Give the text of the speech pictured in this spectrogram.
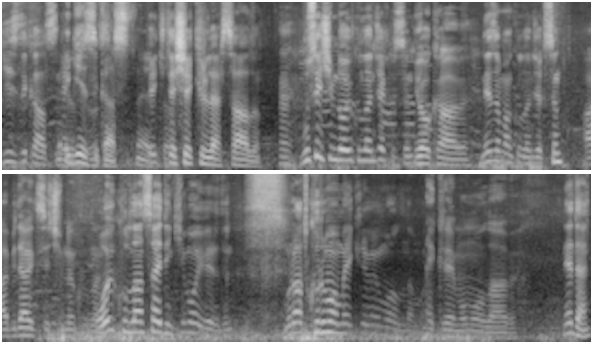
Gizli kalsın E, diyorsunuz. Gizli kalsın. Evet, Peki doğru. teşekkürler sağ olun. Bu seçimde oy kullanacak mısın? Yok abi. Ne zaman kullanacaksın? Abi bir dahaki seçimde kullan. Oy kullansaydın kime oy verirdin? Murat Kurum'a mı Ekrem İmamoğlu'na mı? Ekrem İmamoğlu abi. Neden?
